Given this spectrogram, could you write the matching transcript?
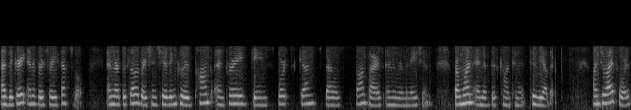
as a great anniversary festival, and that the celebration should include pomp and parade, games, sports, guns, bells, bonfires, and illumination from one end of this continent to the other. On July 4th,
